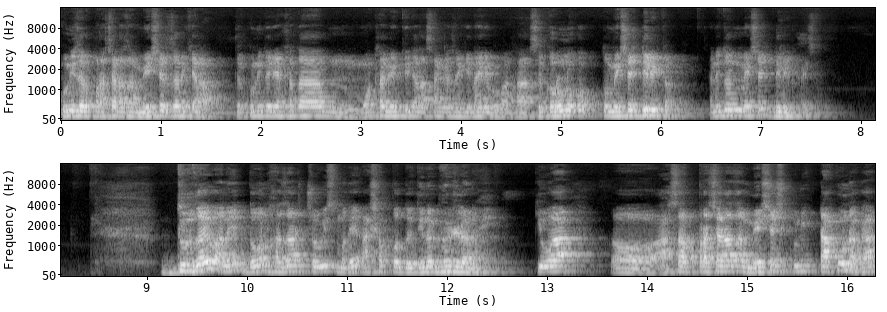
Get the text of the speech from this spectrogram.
कुणी जर प्रचाराचा मेसेज जर केला तर कुणीतरी एखादा मोठा व्यक्ती त्याला सांगायचा की नाही रे बाबा हा असं करू नको तो मेसेज डिलीट कर. आणि तो मेसेज डिलीट करायचा दुर्दैवाने दोन हजार चोवीसमध्ये अशा पद्धतीनं घडलं नाही. किंवा असा प्रचाराचा मेसेज कुणी टाकू नका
